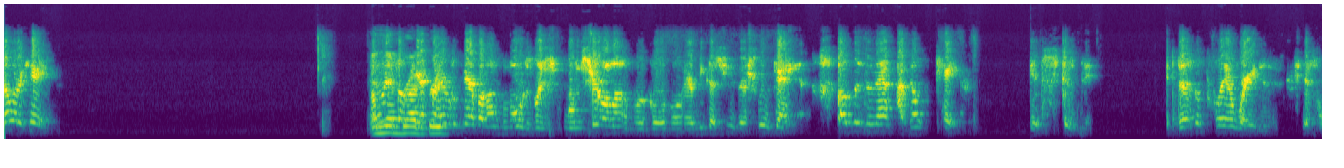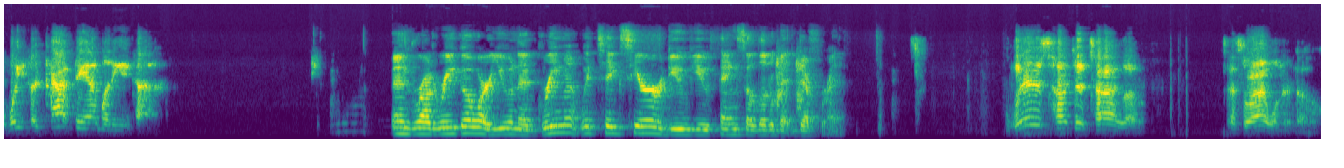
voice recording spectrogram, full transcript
Nobody cares. And then Only stuff Rodrigo. I ever care about on board is when, when Cheryl Underwood goes on there because she's a true fan. Other than that, I don't care. It's stupid. It doesn't play a ratings. It's a waste of goddamn money and time. And Rodrigo, are you in agreement with Tiggs here, or do you view things a little bit different? Where's Hunter Tylo? That's what I want to know.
